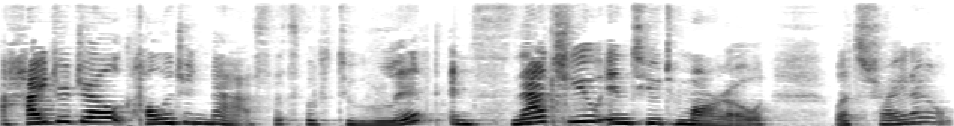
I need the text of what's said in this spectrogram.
A hydrogel collagen mask that's supposed to lift and snatch you into tomorrow. Let's try it out.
